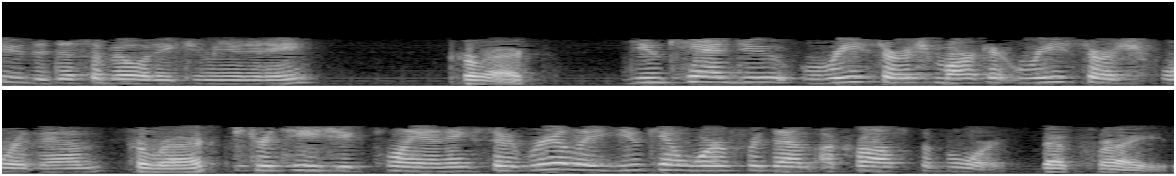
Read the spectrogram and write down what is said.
to the disability community. Correct. You can do research, market research for them. Correct. Strategic planning. So really, you can work for them across the board. That's right.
